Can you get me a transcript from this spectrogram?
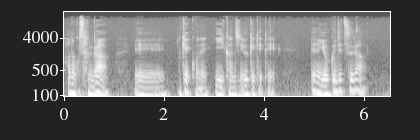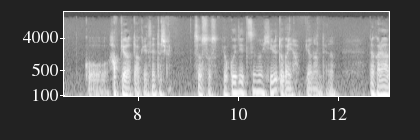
花子さんが、えー、結構ねいい感じに受けててでね翌日がこう発表だったわけですね確か。そうそうそう。翌日の昼とかに発表なんだよな。だから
